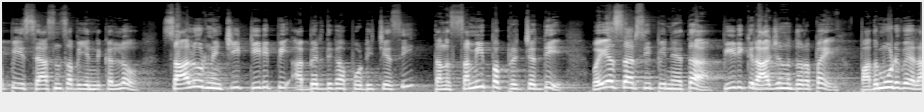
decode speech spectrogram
ఏపీ శాసనసభ ఎన్నికల్లో సాలూరు నుంచి టీడీపీ అభ్యర్థిగా పోటీ చేసి తన సమీప ప్రత్యర్థి వైఎస్ఆర్సీపీ నేత పీడికి రాజన్న దొరపై పదమూడు వేల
